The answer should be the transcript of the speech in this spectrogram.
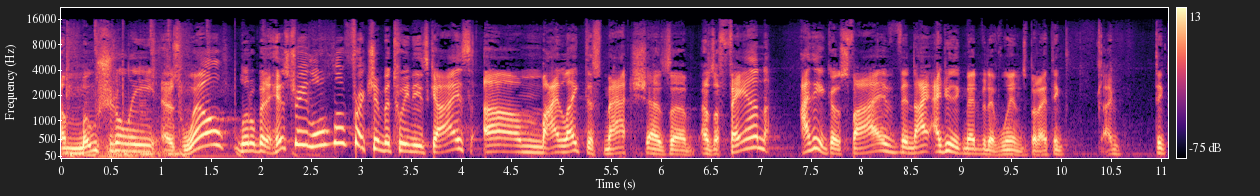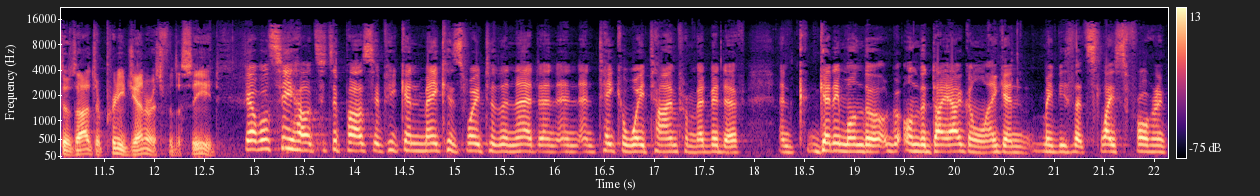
emotionally as well. A little bit of history, a little, little friction between these guys. Um, I like this match as a as a fan. I think it goes five, and I, I do think Medvedev wins, but I think I think those odds are pretty generous for the seed. Yeah, we'll see how Tsitsipas, if he can make his way to the net and, and, and take away time from Medvedev and get him on the on the diagonal again, maybe that slice forward,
